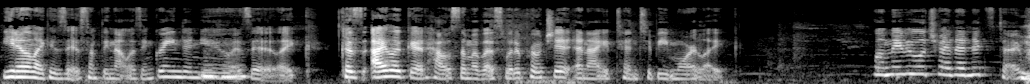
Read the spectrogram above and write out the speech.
you know like is it something that was ingrained in you? Is it like because I look at how some of us would approach it, and I tend to be more like, well, maybe we'll try that next time.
